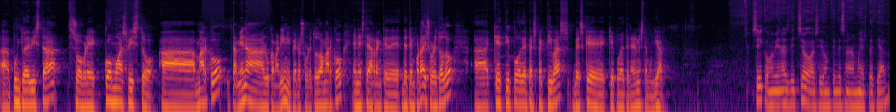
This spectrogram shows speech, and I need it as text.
ah, punto de vista sobre cómo has visto a Marco, también a Luca Marini, pero sobre todo a Marco en este arranque de, temporada y sobre todo qué tipo de perspectivas ves que puede tener en este Mundial. Sí, como bien has dicho, ha sido un fin de semana muy especial.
